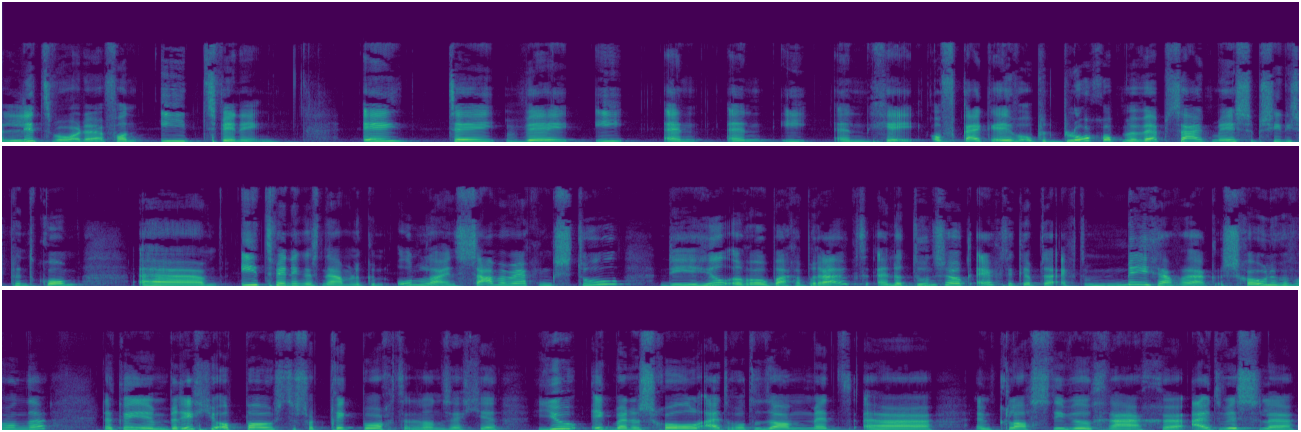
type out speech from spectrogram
lid worden van e-twinning. E-T-W-I-N-N-I-N-G. Of kijk even op het blog op mijn website, meestsubsidies.com. Uh, e-twinning is namelijk een online samenwerkingstool die heel Europa gebruikt. En dat doen ze ook echt. Ik heb daar echt mega vaak scholen gevonden. Dan kun je een berichtje op posten, een soort prikbord. En dan zeg je: Joe, ik ben een school uit Rotterdam met uh, een klas die wil graag uh, uitwisselen.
